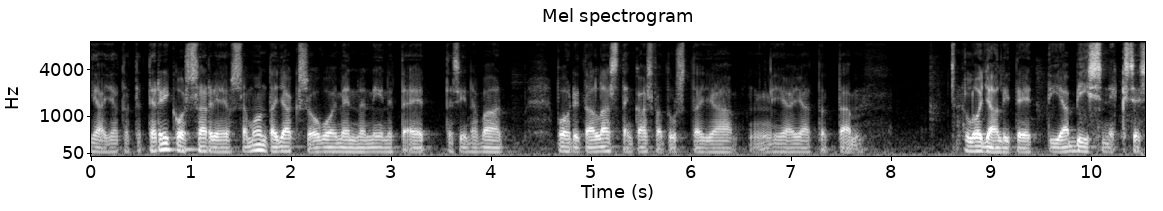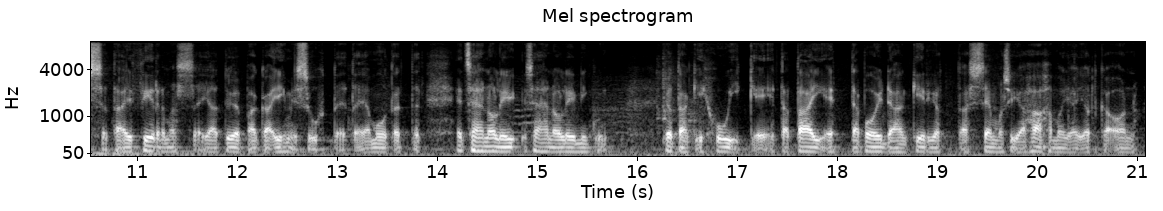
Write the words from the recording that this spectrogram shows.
ja, ja tota, että rikossarja, jossa monta jaksoa voi mennä niin, että, että siinä vaan pohditaan lasten kasvatusta ja, ja, ja tota, lojaliteettia bisneksessä tai firmassa ja työpaikan ihmissuhteita ja muuta. Että, että sehän oli, sehän oli niin kuin jotakin huikeeta tai että voidaan kirjoittaa semmoisia hahmoja, jotka on –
